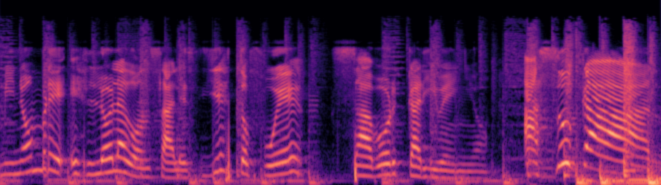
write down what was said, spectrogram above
Mi nombre es Lola González y esto fue Sabor Caribeño. ¡Azúcar!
